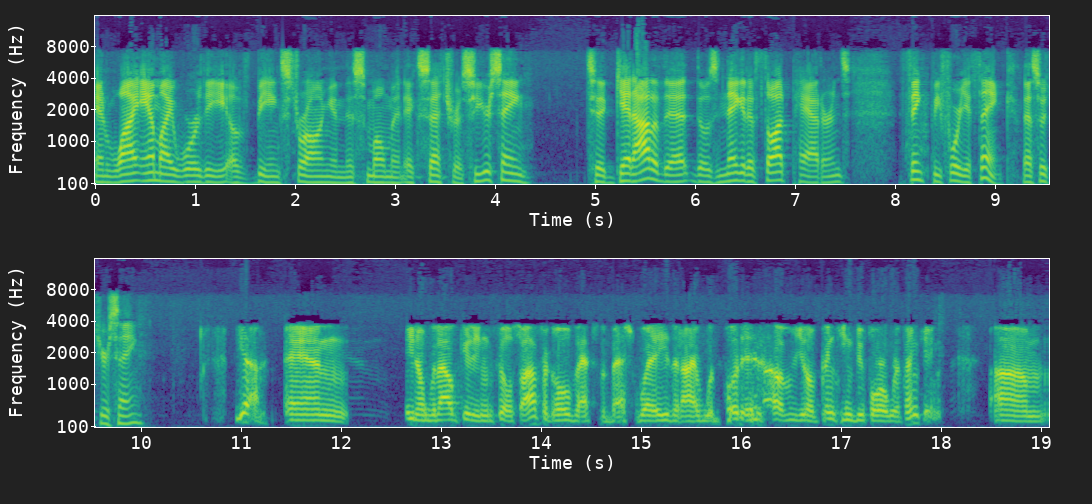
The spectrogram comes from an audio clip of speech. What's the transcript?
and why am I worthy of being strong in this moment, etc. So you're saying to get out of that those negative thought patterns, think before you think. That's what you're saying? Yeah, and you know, without getting philosophical, that's the best way that I would put it of, you know, thinking before we're thinking. Um,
